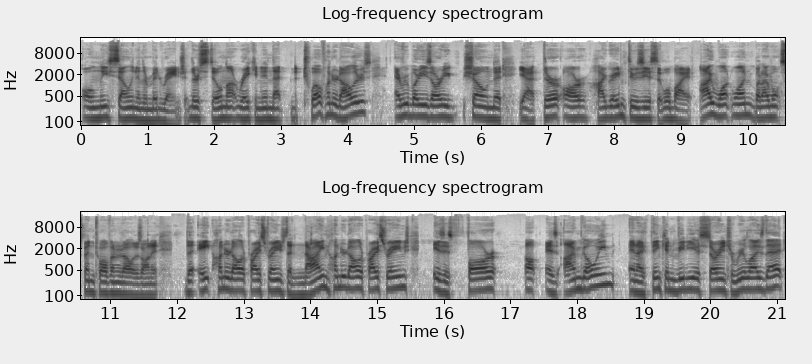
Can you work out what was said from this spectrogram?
only selling in their mid range. They're still not raking in that $1,200. Everybody's already shown that, yeah, there are high grade enthusiasts that will buy it. I want one, but I won't spend $1,200 on it. The $800 price range, the $900 price range is as far up as I'm going, and I think Nvidia is starting to realize that.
